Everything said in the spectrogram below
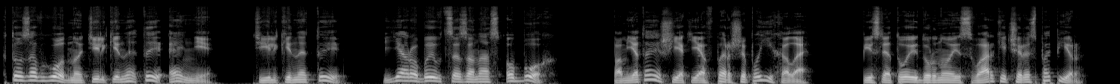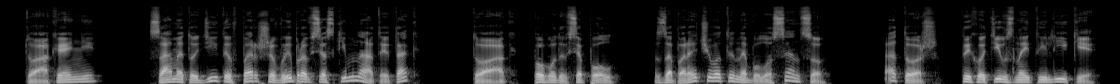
Хто завгодно, тільки не ти, Енні, тільки не ти. Я робив це за нас обох. Пам'ятаєш, як я вперше поїхала? Після тої дурної сварки через папір. Так, Енні. Саме тоді ти вперше вибрався з кімнати, так? Так, погодився Пол. Заперечувати не було сенсу. А тож, ти хотів знайти ліки.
